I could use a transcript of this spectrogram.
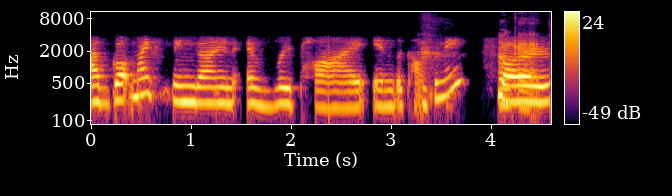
I've got my finger in every pie in the company. So okay.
